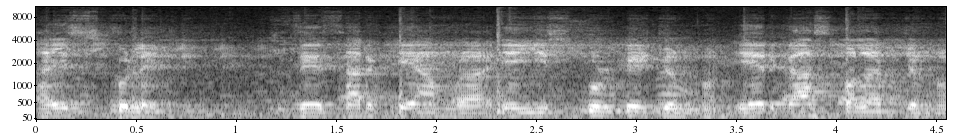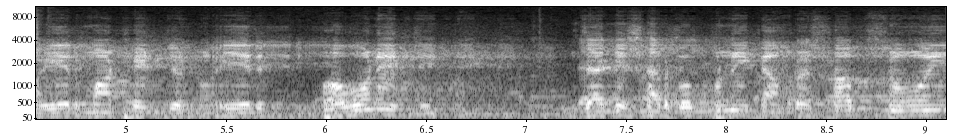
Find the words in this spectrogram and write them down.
হাই স্কুলে যে স্যারকে আমরা এই স্কুলটির জন্য, এর গাছপালার জন্য, এর মাঠের জন্য, এর ভবনের জন্য যাকে সার্বক্ষণিক আমরা সব সময়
